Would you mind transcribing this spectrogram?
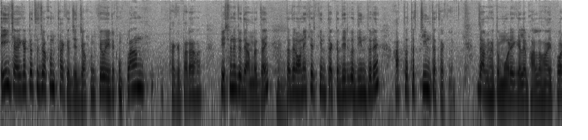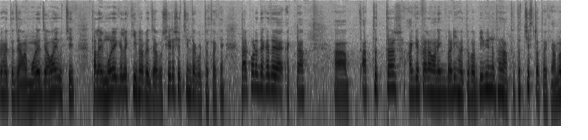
এই জায়গাটাতে যখন থাকে যে যখন কেউ এরকম প্ল্যান থাকে তারা পেছনে যদি আমরা যাই তাদের অনেকের কিন্তু একটা দীর্ঘ দিন ধরে আত্মহত্যার চিন্তা থাকে। যে আমি হয়তো মরে গেলে ভালো হয় পরে হয়তো যে আমার মরে যাওয়াই উচিত তাহলে আমি মরে গেলে কীভাবে যাব? সেটা সে চিন্তা করতে থাকে। তারপরে দেখা যায় একটা আত্মহত্যার আগে তারা অনেকবারই হয়তো বা বিভিন্ন ধরনের আত্মহত্যার চেষ্টা থাকে। আমরা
